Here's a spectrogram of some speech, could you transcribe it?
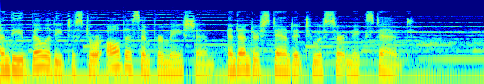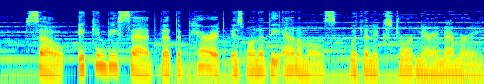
and the ability to store all this information and understand it to a certain extent. So, it can be said that the parrot is one of the animals with an extraordinary memory.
